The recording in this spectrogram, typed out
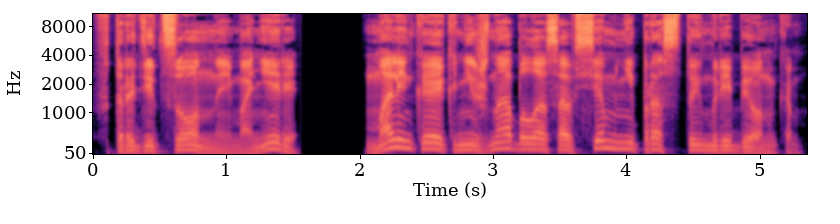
в традиционной манере, маленькая княжна была совсем непростым ребенком.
